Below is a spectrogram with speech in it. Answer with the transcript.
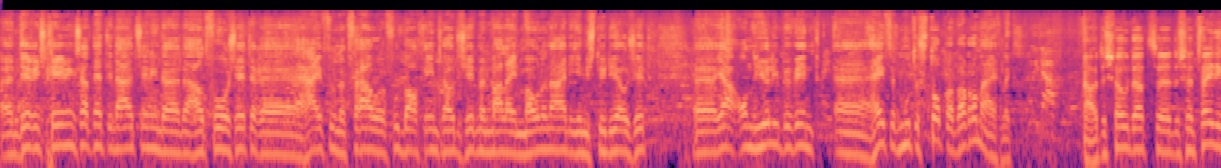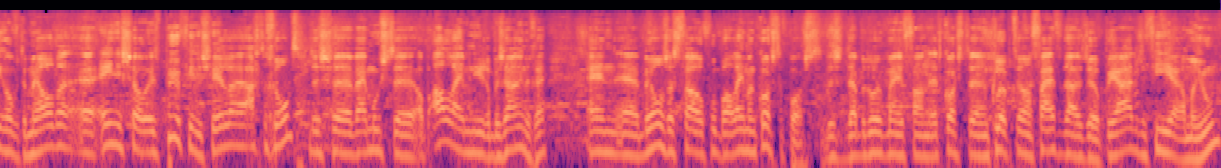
Eh, Dirk Schering zat net in de uitzending, de, de oud-voorzitter. Eh, hij heeft toen het vrouwenvoetbal geïntroduceerd met Marleen Molenaar, die in de studio zit. Eh, ja, onder jullie bewind heeft het moeten stoppen. Waarom eigenlijk? Nou, het is zo dat er zijn twee dingen over te melden. Eén is zo, is puur financiële achtergrond. Dus wij moesten op allerlei manieren bezuinigen. En bij ons was vrouwenvoetbal alleen maar een kostenpost. Dus daar bedoel ik mee van, het kost een club 250.000 euro per jaar, dus in vier jaar een miljoen.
